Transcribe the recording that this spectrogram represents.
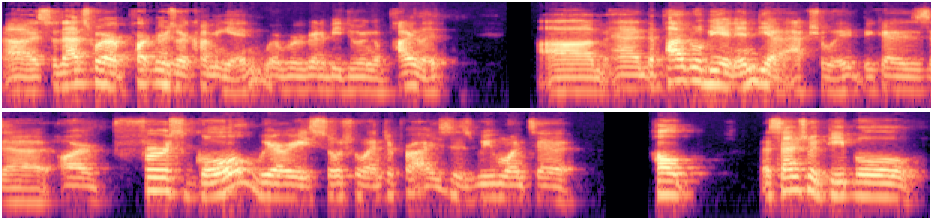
Uh, so that's where our partners are coming in where we're going to be doing a pilot. Um, and the pilot will be in india actually because uh, our first goal we are a social enterprise is we want to help essentially people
